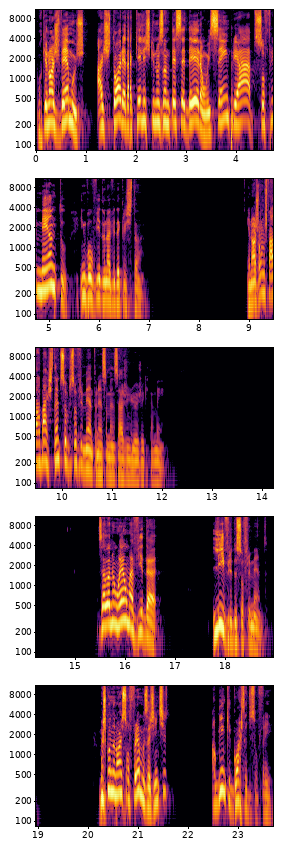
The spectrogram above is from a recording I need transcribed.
Porque nós vemos a história daqueles que nos antecederam e sempre há sofrimento envolvido na vida cristã. E nós vamos falar bastante sobre sofrimento nessa mensagem de hoje aqui também. Mas ela não é uma vida livre do sofrimento. Mas quando nós sofremos, a gente. Alguém que gosta de sofrer?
